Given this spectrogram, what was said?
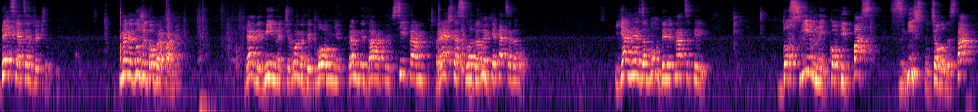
десь я це вже чув. У мене дуже добра пам'ять. Я відмінник, червонодипломні, кандидати, всі там решта складових, яка це доводить. Я не забув 19 рік. Дослівний копіпаст змісту цього листа.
